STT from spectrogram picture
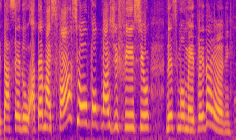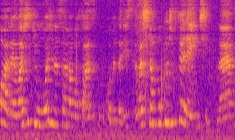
está sendo até mais fácil ou um pouco mais difícil nesse momento, hein, Daiane? Olha, eu acho que hoje, nessa nova fase como comentarista, eu acho que é um pouco diferente, né?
